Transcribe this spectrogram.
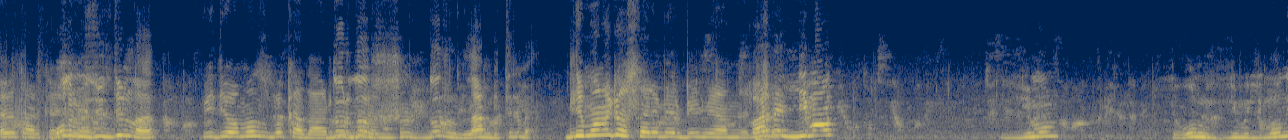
Evet arkadaşlar. Oğlum üzüldüm lan. Videomuz bu kadar. Dur dur Umarım- şu dur lan bitirme. Limonu göster Emir bilmeyenler arada için. limon. Limon. Ya oğlum limon, limonu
